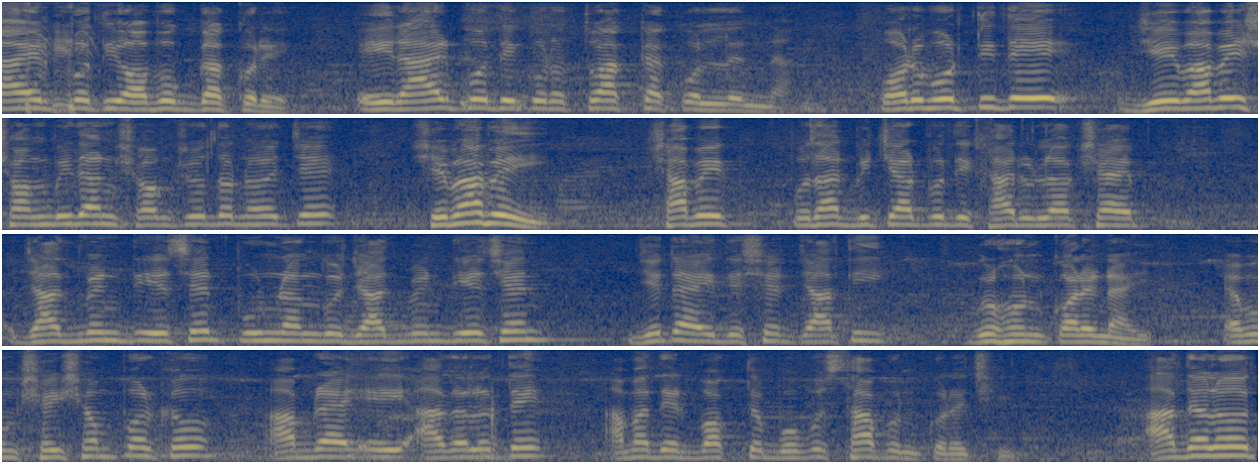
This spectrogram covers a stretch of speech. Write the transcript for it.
রায়ের প্রতি অবজ্ঞা করে। এই রায়ের প্রতি কোনো তোয়াক্কা করলেন না। পরবর্তীতে যেভাবে সংবিধান সংশোধন হয়েছে সেভাবেই সাবেক প্রধান বিচারপতি খায়রুল হক সাহেব জাজমেন্ট দিয়েছেন পূর্ণাঙ্গ জাজমেন্ট দিয়েছেন যেটা এই দেশের জাতি গ্রহণ করে নাই। এবং সেই সম্পর্কেও আমরা এই আদালতে আমাদের বক্তব্য উপস্থাপন করেছি। আদালত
